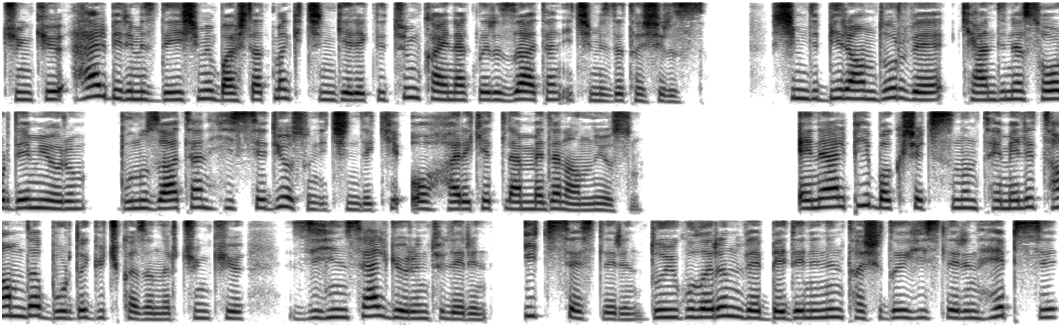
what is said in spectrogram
Çünkü her birimiz değişimi başlatmak için gerekli tüm kaynakları zaten içimizde taşırız. Şimdi bir an dur ve kendine sor demiyorum, bunu zaten hissediyorsun içindeki o hareketlenmeden anlıyorsun. NLP bakış açısının temeli tam da burada güç kazanır çünkü zihinsel görüntülerin, iç seslerin, duyguların ve bedeninin taşıdığı hislerin hepsi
